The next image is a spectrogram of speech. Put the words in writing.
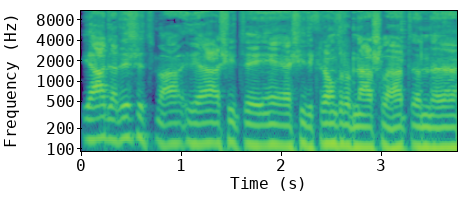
Ja, dat is het. Maar ja, als, je het, eh, als je de krant erop naslaat, dan. eh,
